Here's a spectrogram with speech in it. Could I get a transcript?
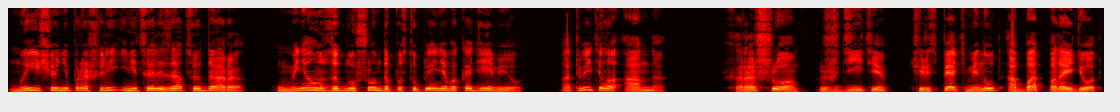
Мы еще не прошли инициализацию дара. У меня он заглушен до поступления в академию, ответила Анна. Хорошо, ждите. Через пять минут аббат подойдет»,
